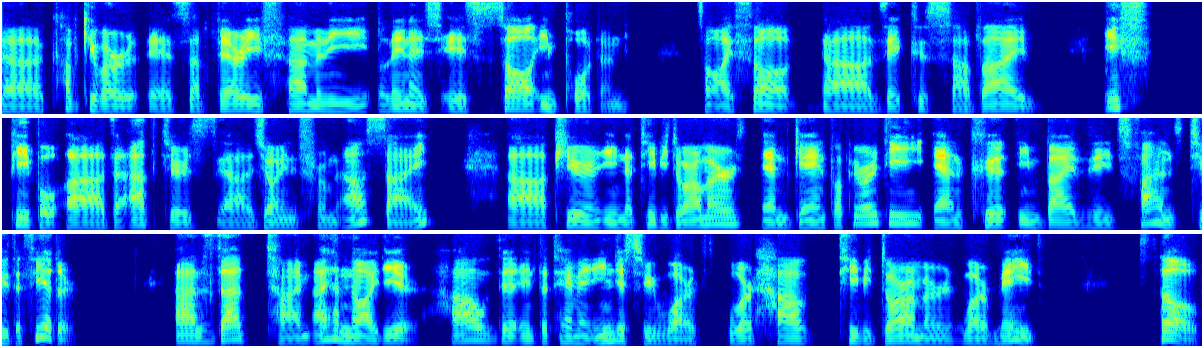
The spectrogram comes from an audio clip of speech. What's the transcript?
the world is a very family lineage is so important. So I thought uh, they could survive if people, uh, the actors uh, joined from outside, uh, appear in the TV drama and gain popularity and could invite these fans to the theater. At that time, I had no idea how the entertainment industry worked or how TV dramas were made. So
